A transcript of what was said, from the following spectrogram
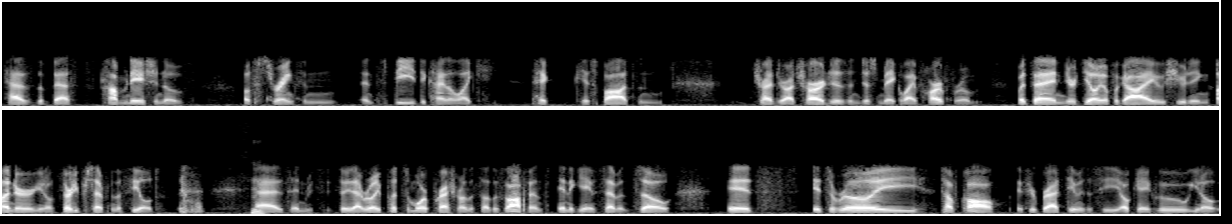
has the best combination of of strength and and speed to kind of like pick his spots and try to draw charges and just make life hard for him. But then you're dealing with a guy who's shooting under, you know, 30% from the field. hmm. as and so that really puts some more pressure on the Celtics offense in a game seven. So it's it's a really tough call if you're Brad Stevens to see okay who you know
